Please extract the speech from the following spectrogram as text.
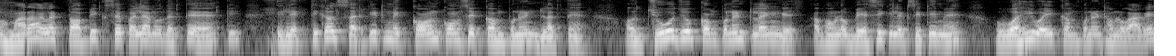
तो हमारा अगला टॉपिक से पहले हम लोग देखते हैं कि इलेक्ट्रिकल सर्किट में कौन कौन से कंपोनेंट लगते हैं। और जो जो कंपोनेंट लगेंगे, अब हम लोग बेसिक इलेक्ट्रिसिटी में वही वही कंपोनेंट हम लोग आगे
